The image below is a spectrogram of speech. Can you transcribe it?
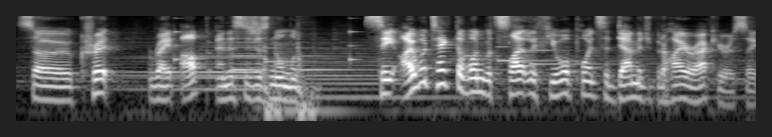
So crit rate up, and this is just normal. See, I would take the one with slightly fewer points of damage but higher accuracy.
